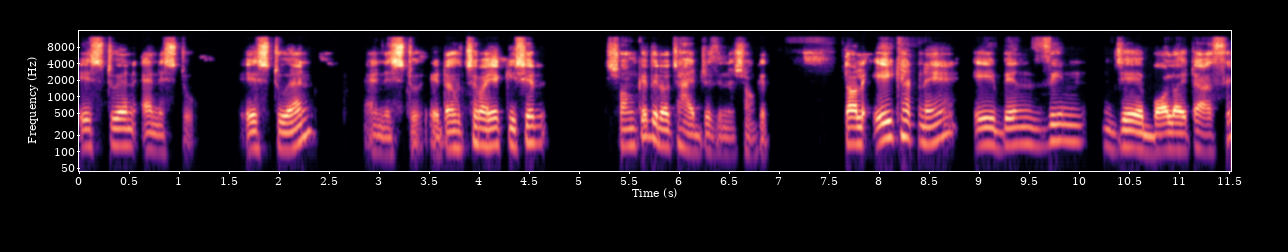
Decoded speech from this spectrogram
S two N N S two S two N N S two এটা হচ্ছে ভাইয়া কিসের সংকেত? এটা হচ্ছে হাইড্রোজেনের সংকেত। তাহলে এইখানে এই বেনজিন যে বলয়টা আছে,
